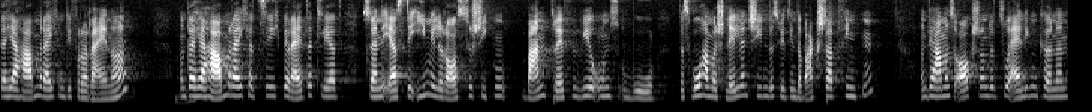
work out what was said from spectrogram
der Herr Habenreich und die Frau Reiner. Und der Herr Habenreich hat sich bereit erklärt, so eine erste E-Mail rauszuschicken, wann treffen wir uns wo. Das Wo haben wir schnell entschieden, das wird in der WAG stattfinden. Und wir haben uns auch schon dazu einigen können,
